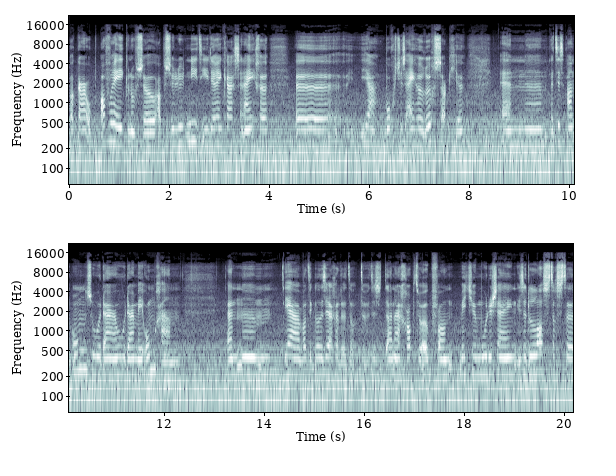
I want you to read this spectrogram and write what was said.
elkaar op afrekenen of zo. Absoluut niet. Iedereen krijgt zijn eigen uh, ja, bochtje, zijn eigen rugzakje. En uh, het is aan ons hoe we, daar, hoe we daarmee omgaan. En um, ja, wat ik wilde zeggen, dat, dat, dus daarna grapten we ook van, weet je, moeder zijn is het lastigste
